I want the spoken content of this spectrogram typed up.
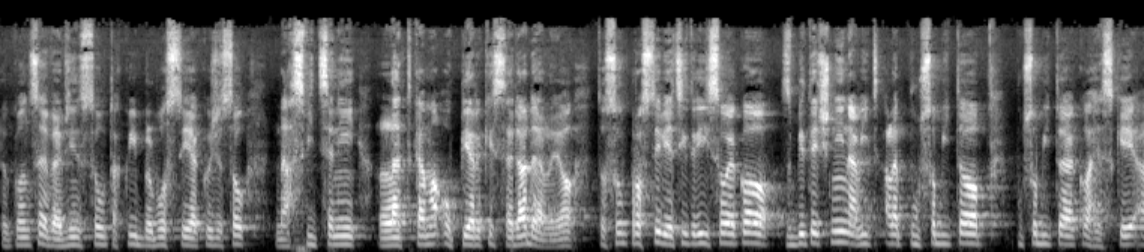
dokonce vevřínc jsou takové blbosti, jako že jsou nasvícený ledkama opěrky sedadel, jo. To jsou prostě věci, které jsou jako zbytečný navíc, ale působí to, působí to jako hezky a,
